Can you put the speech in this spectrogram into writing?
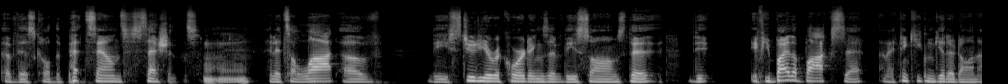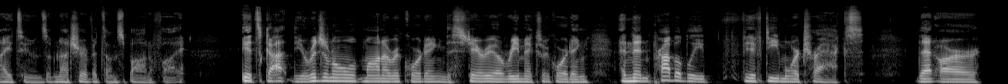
of this called the Pet Sounds Sessions, hmm and it's a lot of the studio recordings of these songs. The the if you buy the box set, and I think you can get it on iTunes. I'm not sure if it's on Spotify. It's got the original mono recording, the stereo remix recording, and then probably 50 more tracks that are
